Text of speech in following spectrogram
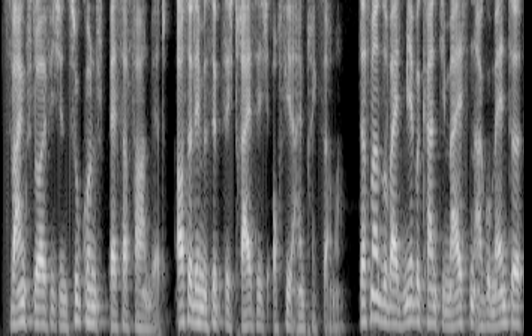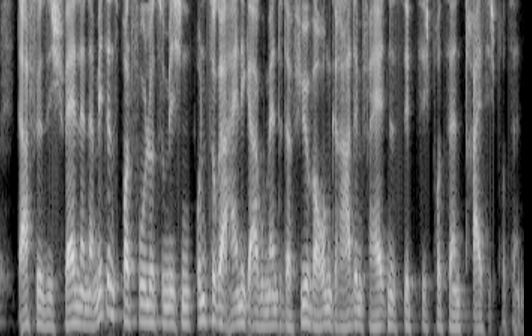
zwangsläufig in Zukunft besser fahren wird. Außerdem ist 70-30 auch viel einprägsamer. Das waren soweit mir bekannt die meisten Argumente dafür, sich Schwellenländer mit ins Portfolio zu mischen und sogar einige Argumente dafür, warum gerade im Verhältnis 70%, 30%.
